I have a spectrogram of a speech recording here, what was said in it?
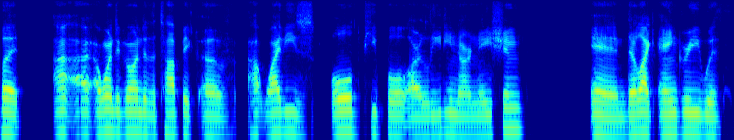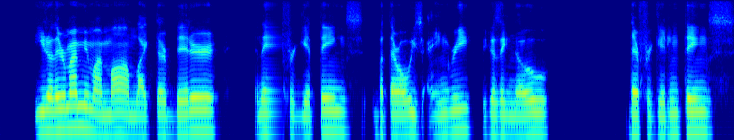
But I, I, wanted to go into the topic of how, why these old people are leading our nation, and they're like angry with, you know, they remind me of my mom. Like they're bitter and they forget things, but they're always angry because they know they're forgetting things,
